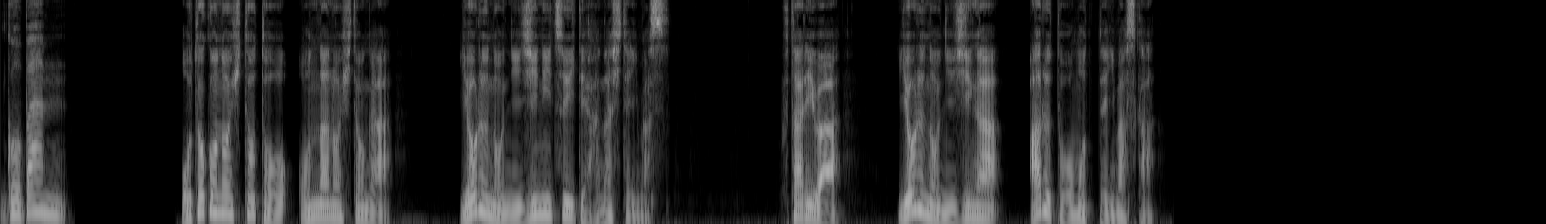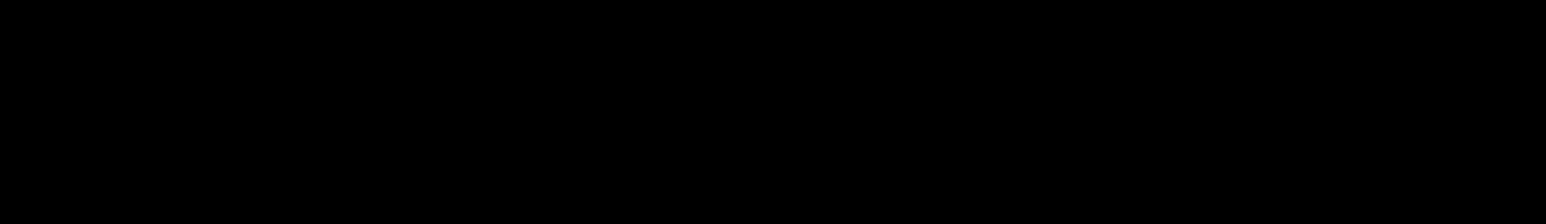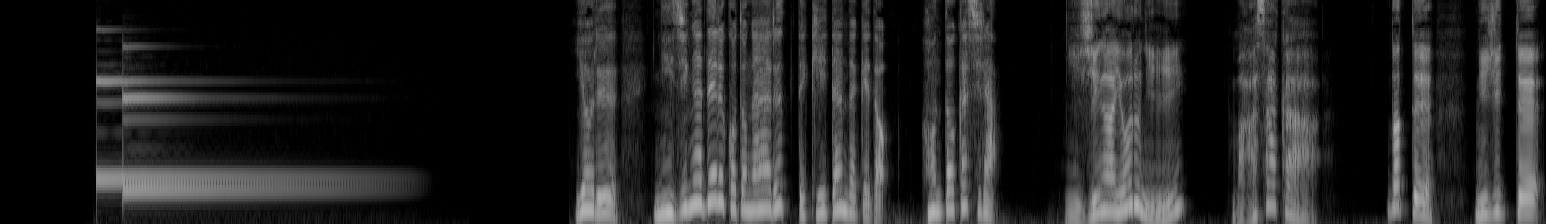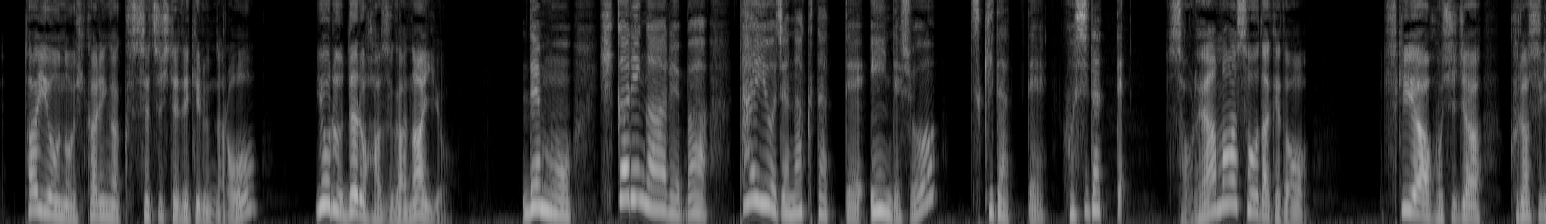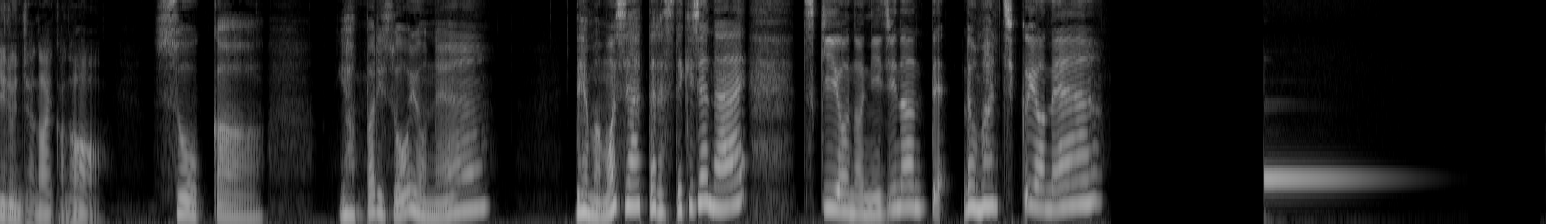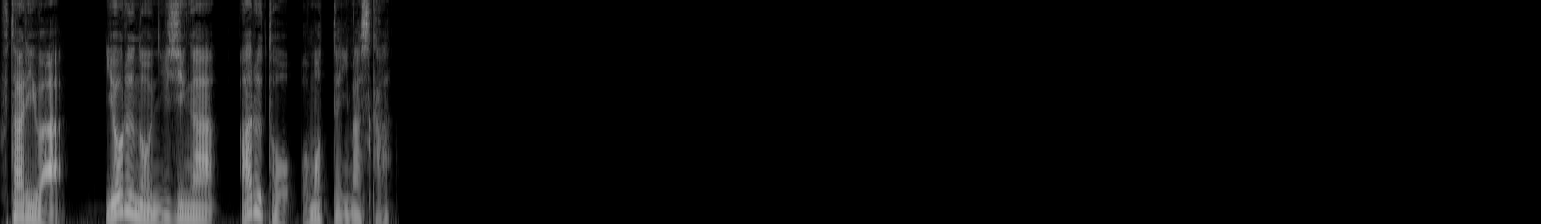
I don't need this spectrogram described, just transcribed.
5番、男の人と女の人が夜の虹について話しています。二人は夜の虹があると思っていますか？夜、虹が出ることがあるって聞いたんだけど、本当かしら？虹が夜に？まさか。だって虹って太陽の光が屈折してできるんだろ？夜出るはずがないよ。でも、光があれば太陽じゃなくたっていいんでしょ？月だって、星だって。そりゃまあそうだけど、月や星じゃ暗すぎるんじゃないかな。そうか。やっぱりそうよね。でももしあったら素敵じゃない？月夜の虹なんてロマンチックよね。二人は夜の虹があると思っていますか？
